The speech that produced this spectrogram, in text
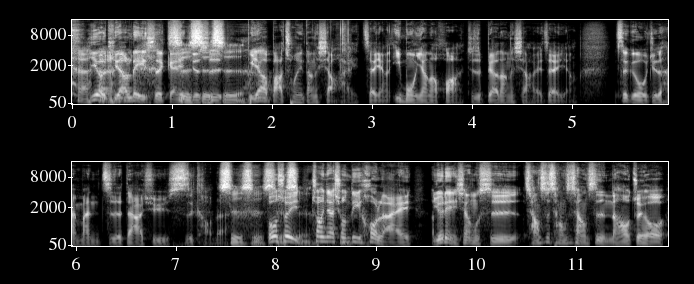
也有提到类似的概念，就是是是不要把创业当小孩在养，一模一样的话，就是不要当小孩在养。这个我觉得还蛮值得大家去思考的。是是，不过，所以是是。创家兄弟后来有点像是尝试、尝试、尝试，然后最后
